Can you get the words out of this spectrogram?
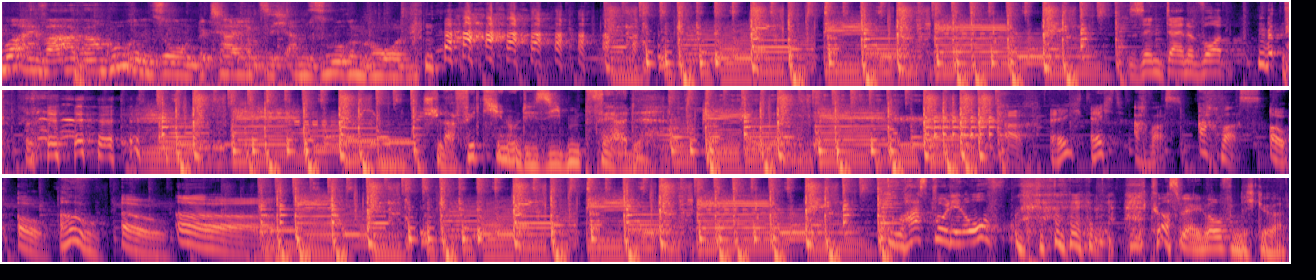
Nur ein wahrer Hurensohn beteiligt sich am Surenhohn. Sind deine Worte. Schlafittchen und die sieben Pferde. Echt? Echt? Ach was. Ach was. Oh, oh, oh, oh, oh. Du hast wohl den Ofen. du hast mir den Ofen nicht gehört.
